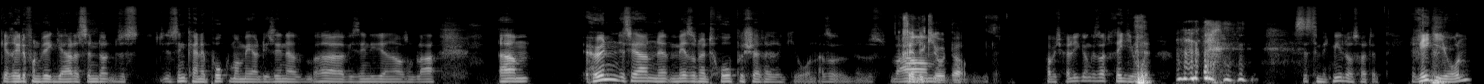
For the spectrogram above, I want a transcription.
Gerede von wegen, ja, das sind das, das sind keine Pokémon mehr und die sehen ja, äh, wie sehen die denn aus und bla. Ähm, Höhen ist ja eine, mehr so eine tropischere Region. Also das war, Religion, ja. Habe ich Religion gesagt? Region. Was ist denn mit mir los heute? Region.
